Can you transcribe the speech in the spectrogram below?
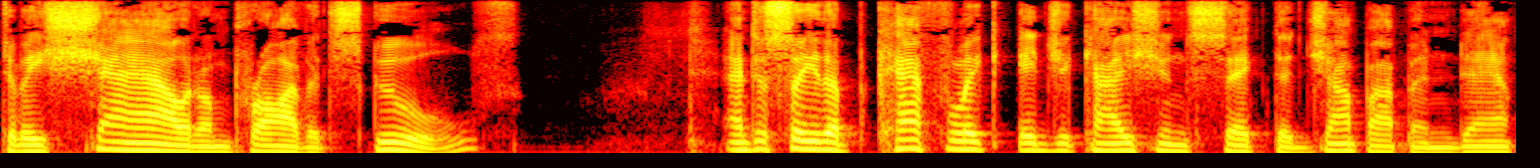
to be showered on private schools and to see the Catholic education sector jump up and down,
